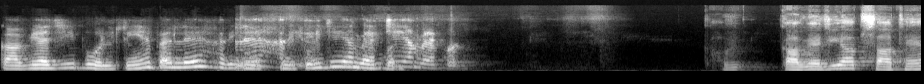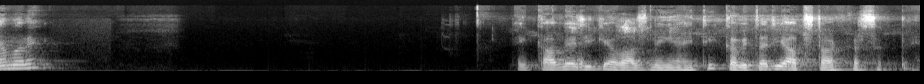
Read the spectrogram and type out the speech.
काव्या जी बोल रही हैं पहले हरी नितिन जी या मैं बोल। काव्या जी आप साथ हैं हमारे? काव्या जी की आवाज़ नहीं आई थी। कविता जी आप स्टार्ट कर सकते हैं।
